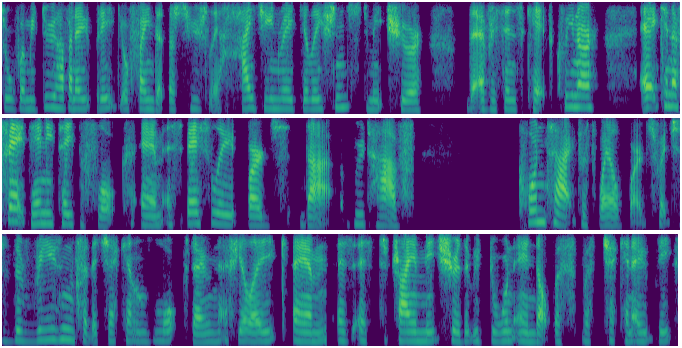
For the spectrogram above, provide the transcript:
So when we do have an outbreak, you'll find that there's usually hygiene regulations to make sure that everything's kept cleaner. It can affect any type of flock, um, especially birds that would have contact with wild birds, which is the reason for the chicken lockdown, if you like, um, is, is to try and make sure that we don't end up with, with chicken outbreaks.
